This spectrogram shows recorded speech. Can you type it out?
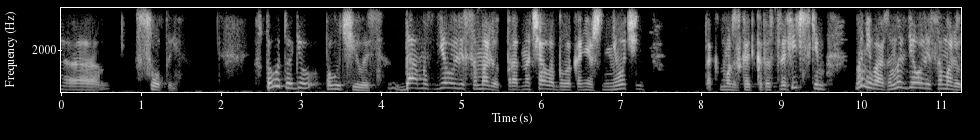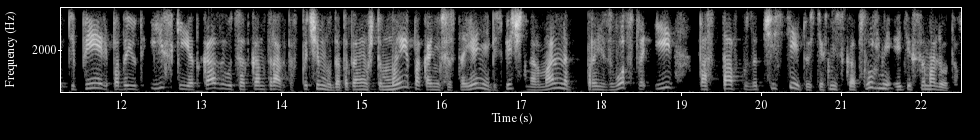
э, сотый. Что в итоге получилось? Да, мы сделали самолет. Правда, начало было, конечно, не очень, так можно сказать, катастрофическим, но неважно. Мы сделали самолет. Теперь подают иски и отказываются от контрактов. Почему? Да потому что мы пока не в состоянии обеспечить нормально производство и поставку запчастей, то есть техническое обслуживание этих самолетов.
